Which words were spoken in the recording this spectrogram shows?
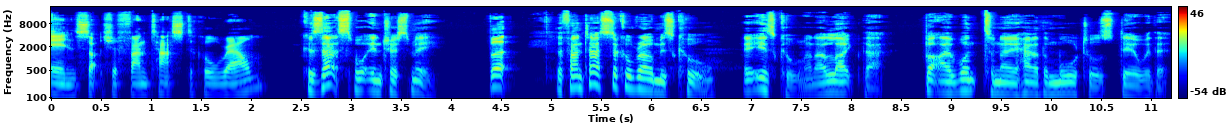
in such a fantastical realm. Because that's what interests me. But the fantastical realm is cool. It is cool, and I like that. But I want to know how the mortals deal with it.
